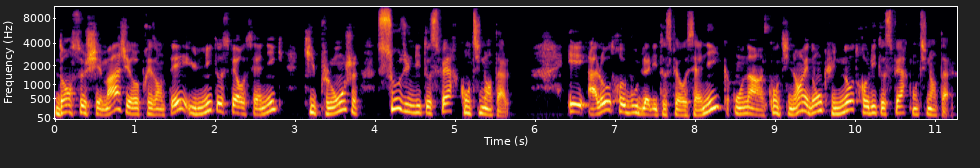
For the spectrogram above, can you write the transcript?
Dans ce schéma, j'ai représenté une lithosphère océanique qui plonge sous une lithosphère continentale. Et à l'autre bout de la lithosphère océanique, on a un continent et donc une autre lithosphère continentale.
